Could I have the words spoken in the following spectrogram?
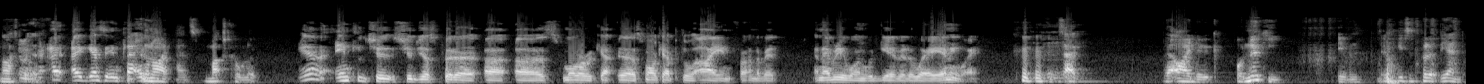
Nice bit of, I, I guess in better than iPads, much cooler. Yeah, Intel should, should just put a, a, a smaller cap, uh, small capital I in front of it, and everyone would give it away anyway. Exactly. The I nuke Or Nuki, even. If you just put it at the end.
